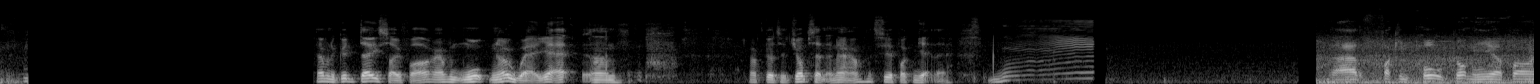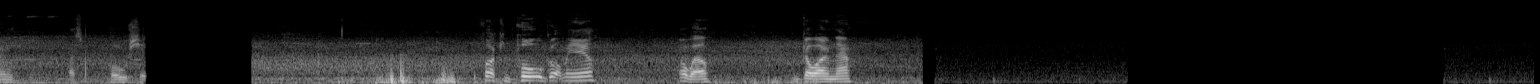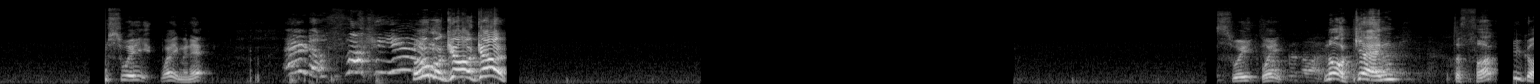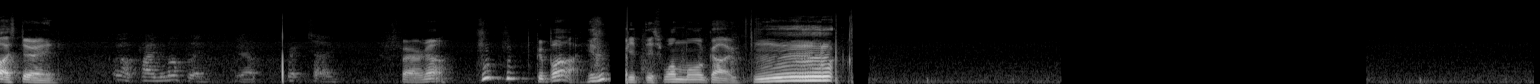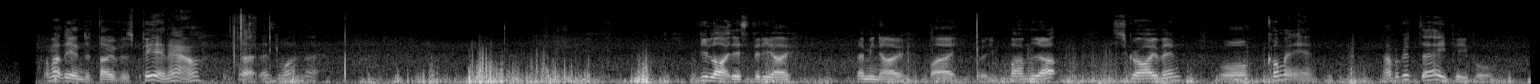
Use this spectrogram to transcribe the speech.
Having a good day so far. I haven't walked nowhere yet. Um, I have to go to the job centre now. Let's see if I can get there. Ah, the fucking portal got me here fine. That's bullshit. Fucking portal got me here. Oh well. Go home now. Sweet. Wait a minute. Who the fuck are you? Oh my god, go! Sweet, wait. Not again! What the fuck are you guys doing? Oh, playing Monopoly. Yeah. Crypto. Fair enough. Goodbye. Give this one more go. Mm. I'm at the end of Dover's Pier now. Look, there's one there. If you like this video, let me know by putting thumbs up, subscribing, or commenting. Have a good day, people.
